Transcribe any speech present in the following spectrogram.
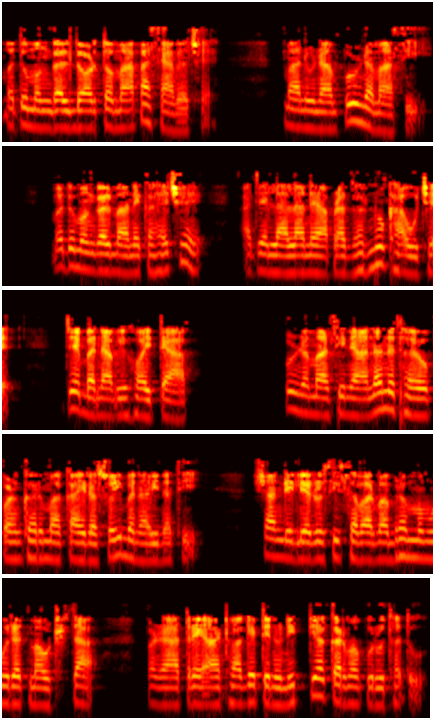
મધુમંગલ દોડતો મા પાસે આવ્યો છે. માનું નામ પૂર્ણમાસી. મધુમંગલ માને કહે છે, આજે લાલાને આપણા ઘરનું ખાવું છે. જે બનાવ્યું હોય તે આપ. પૂર્ણમાસીને આનંદ થયો, પણ ઘરમાં કાંઈ રસોઈ બનાવી નથી. શાંડિલ્ય ઋષિ સવારમાં બ્રહ્મ મુહૂર્તમાં ઉઠતા, પણ રાત્રે આઠ વાગે તેનું નિત્ય કર્મ પૂરું થતું.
